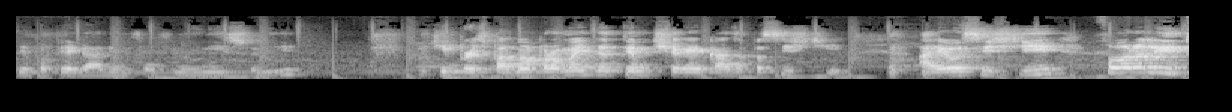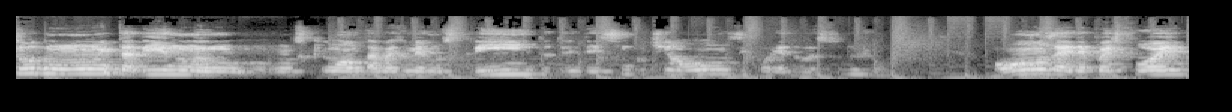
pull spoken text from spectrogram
deu pra pegar ali um pouco no início ali. Eu tinha participado de uma prova, mas ainda deu tempo de chegar em casa pra assistir. Aí eu assisti, foram ali tudo muito ali, num- uns quilômetros, mais ou menos 30, 35, tinha 11 corredoras, tudo junto. 11, aí depois foi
